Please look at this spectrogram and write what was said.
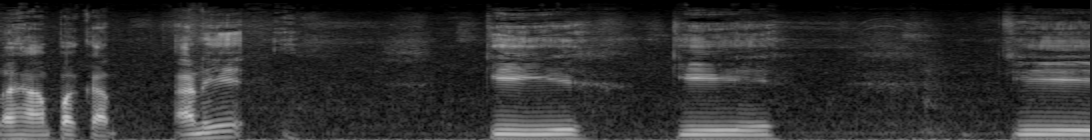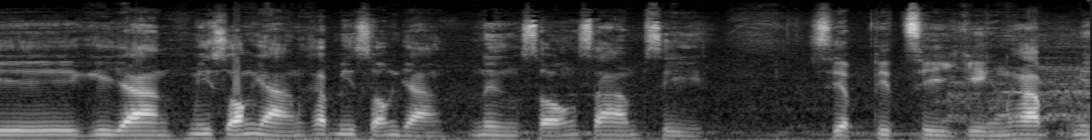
ลายหางประกัด อันนี้ กี่กี่กี่กี่อย่างมีสองอย่างนะครับมีสองอย่างหนึ่งสองสามสี่เสียบติดสี่กิ่งนะครับมี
